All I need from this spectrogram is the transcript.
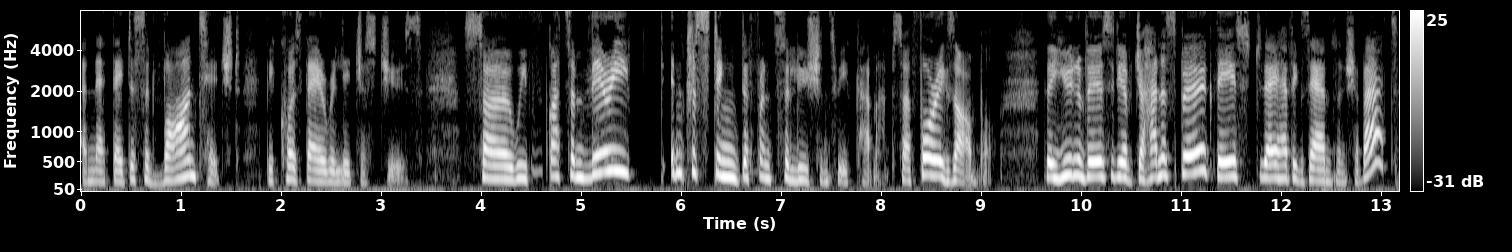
and that they're disadvantaged because they're religious Jews. So we've got some very interesting different solutions we've come up. So, for example, the University of Johannesburg, they, they have exams on Shabbat.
